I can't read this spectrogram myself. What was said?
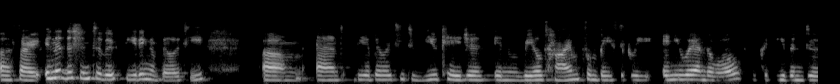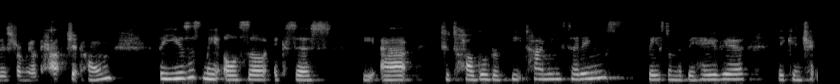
uh, sorry, in addition to the feeding ability, um, and the ability to view cages in real time from basically anywhere in the world, you could even do this from your couch at home, the users may also access the app to toggle the feed timing settings based on the behavior. They can check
